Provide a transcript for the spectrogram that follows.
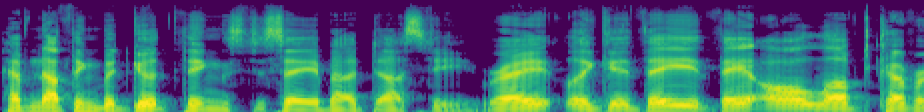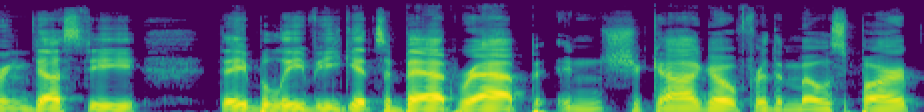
have nothing but good things to say about Dusty, right? Like uh, they they all loved covering Dusty. They believe he gets a bad rap in Chicago for the most part.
